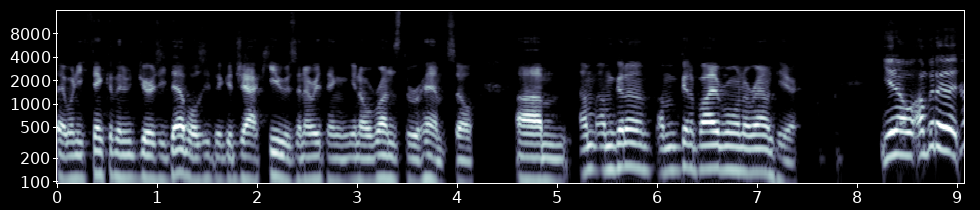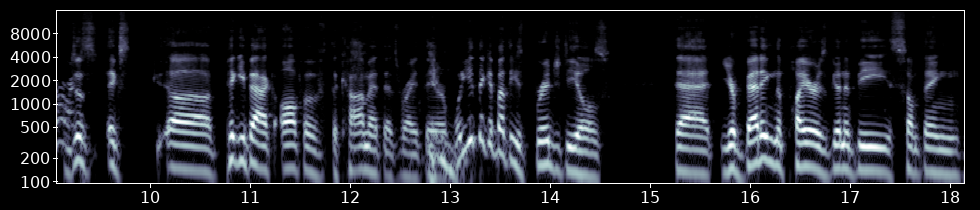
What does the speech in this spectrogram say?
that when you think of the New Jersey Devils, you think of Jack Hughes and everything you know runs through him. So um, I'm, I'm gonna I'm gonna buy everyone around here. You know, I'm gonna right. just ex- uh, piggyback off of the comment that's right there. what do you think about these bridge deals that you're betting the player is going to be something?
